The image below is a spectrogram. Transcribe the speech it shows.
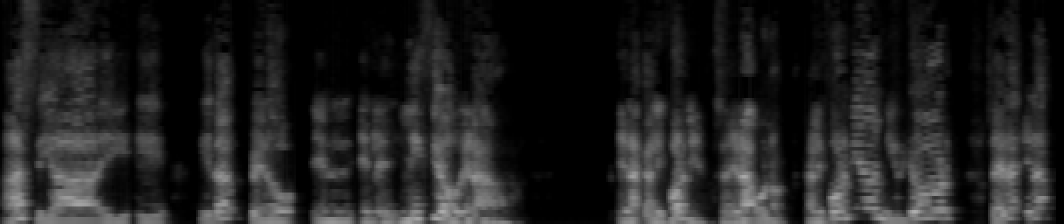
Asia y, y- y tal, pero en, en el inicio era, era California. O sea, era, bueno, California, New York, o sea, era, era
